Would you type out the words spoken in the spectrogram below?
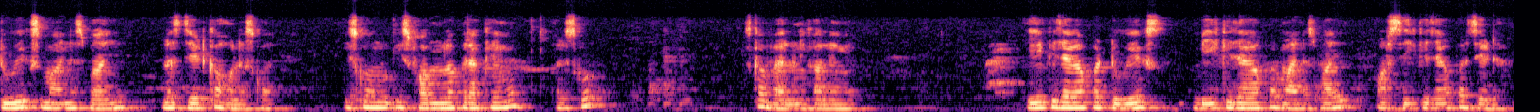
Two X minus Y plus Z का होल स्क्वायर। इसको हम लोग इस फॉर्मूला पे रखेंगे और इसको, इसका वैल्यू निकालेंगे। ए की जगह पर टू एक्स, बी की जगह पर माइनस वाई और सी की जगह पर जेड है।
